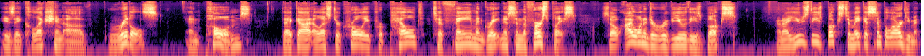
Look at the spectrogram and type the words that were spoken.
is a collection of riddles and poems that got Aleister Crowley propelled to fame and greatness in the first place. So I wanted to review these books and I use these books to make a simple argument.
